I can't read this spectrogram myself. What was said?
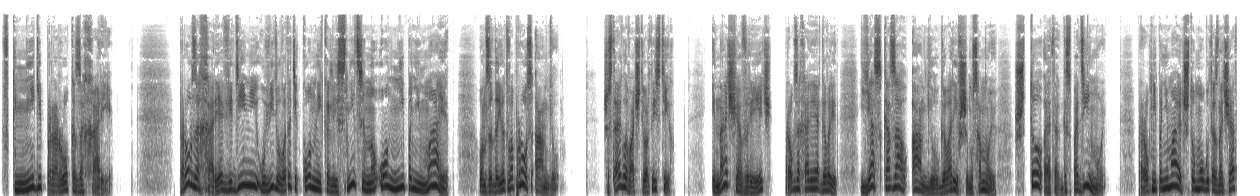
в книге пророка Захарии. Пророк Захария в видении увидел вот эти конные колесницы, но он не понимает. Он задает вопрос ангелу. Шестая глава, четвертый стих. «Иначе в речь Пророк Захария говорит, «Я сказал ангелу, говорившему со мною, что это, господин мой?» Пророк не понимает, что могут означать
